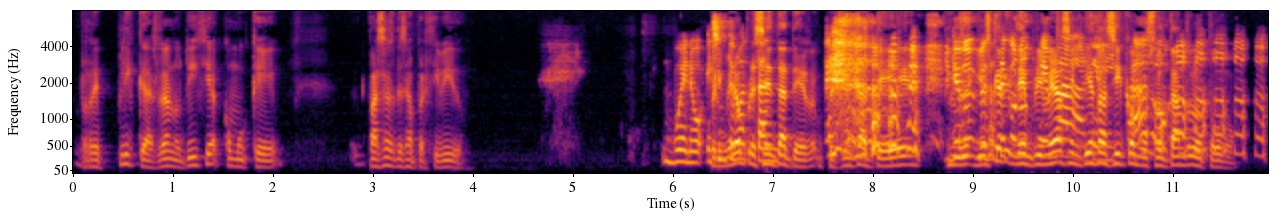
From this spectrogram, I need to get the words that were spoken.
replicas la noticia, como que pasas desapercibido. Bueno, es Primero preséntate, preséntate. y es que de primeras empiezo así como soltándolo todo.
